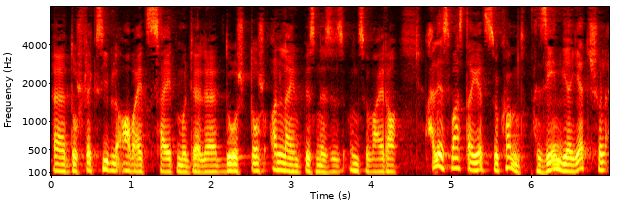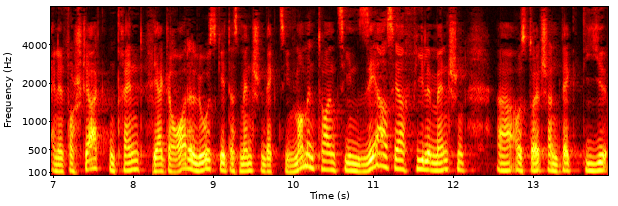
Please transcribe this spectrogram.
äh, durch flexible Arbeitszeitmodelle, durch, durch Online-Businesses und so weiter, alles, was da jetzt so kommt, sehen wir jetzt schon einen verstärkten Trend, der gerade losgeht, dass Menschen wegziehen. Momentan ziehen sehr, sehr viele Menschen äh, aus Deutschland weg, die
